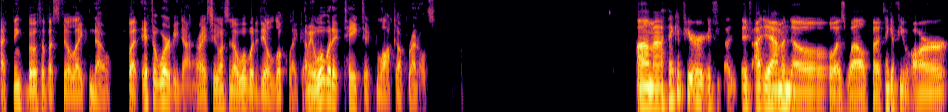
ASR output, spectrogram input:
I think both of us feel like no. But if it were to be done, all right. So he wants to know what would a deal look like. I mean, what would it take to lock up Reynolds? Um, I think if you're if if I, yeah, I'm a no as well. But I think if you are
